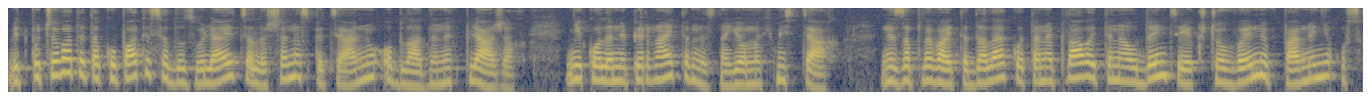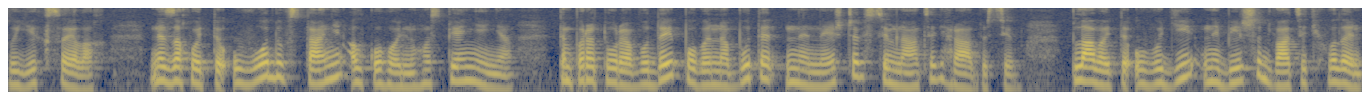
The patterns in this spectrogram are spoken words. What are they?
Відпочивати та купатися дозволяється лише на спеціально обладнаних пляжах. Ніколи не пірнайте в незнайомих місцях. Не запливайте далеко та не плавайте наодинці, якщо ви не впевнені у своїх силах. Не заходьте у воду в стані алкогольного сп'яніння. Температура води повинна бути не нижче в 17 градусів. Плавайте у воді не більше 20 хвилин,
